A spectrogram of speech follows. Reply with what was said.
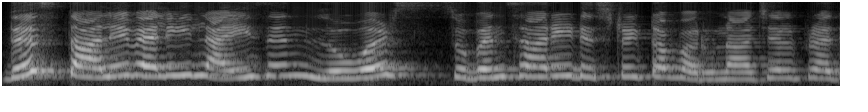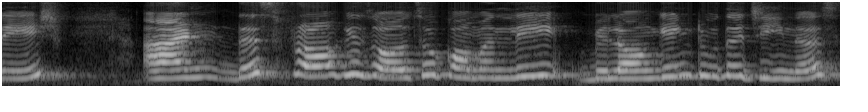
This Tale Valley lies in lower Subansiri district of Arunachal Pradesh and this frog is also commonly belonging to the genus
